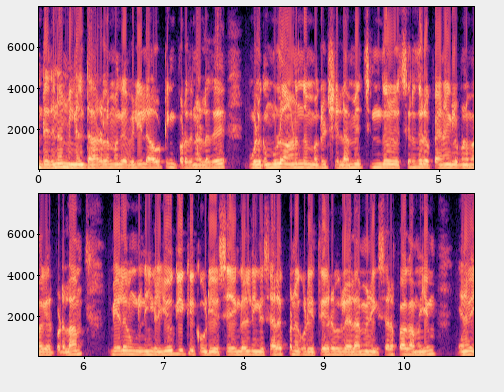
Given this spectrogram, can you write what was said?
இந்த தினம் நீங்கள் தாராளமாக வெளியில் அவுட்டிங் போகிறது நல்லது. உங்களுக்கு முழு ஆனந்தம் மகிழ்ச்சி எல்லாமே சிந்து சிறுதூர பயணங்கள் மூலமாக ஏற்படலாம். மேலும் உங்கள் நீங்கள் யூகிக்கக்கூடிய விஷயங்கள் நீங்கள் செலக்ட் பண்ணக்கூடிய தேர்வுகள் எல்லாமே நீங்கள் சிறப்பாக அமையும். எனவே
